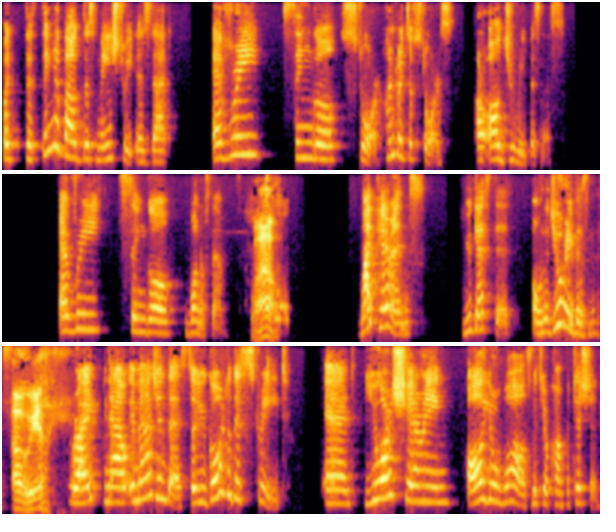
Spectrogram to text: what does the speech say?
But the thing about this Main Street is that every single store, hundreds of stores, are all jewelry business. Every single one of them. Wow. So my parents, you guessed it, own a jewelry business. Oh, really? Right. Now imagine this. So you go into this street and you are sharing all your walls with your competition.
